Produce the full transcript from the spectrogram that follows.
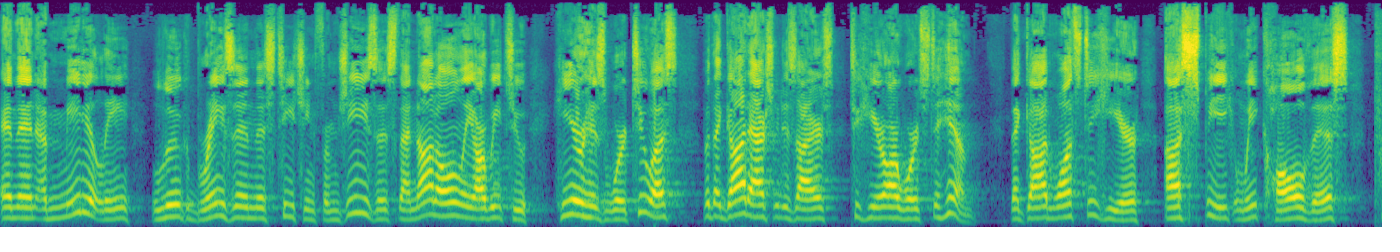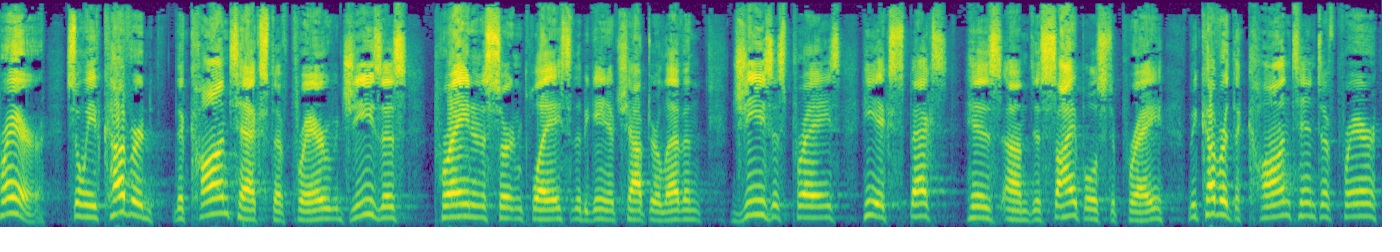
And then immediately, Luke brings in this teaching from Jesus that not only are we to hear his word to us, but that God actually desires to hear our words to him. That God wants to hear us speak, and we call this prayer. So we've covered the context of prayer. Jesus praying in a certain place at the beginning of chapter 11. Jesus prays. He expects his um, disciples to pray. We covered the content of prayer.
